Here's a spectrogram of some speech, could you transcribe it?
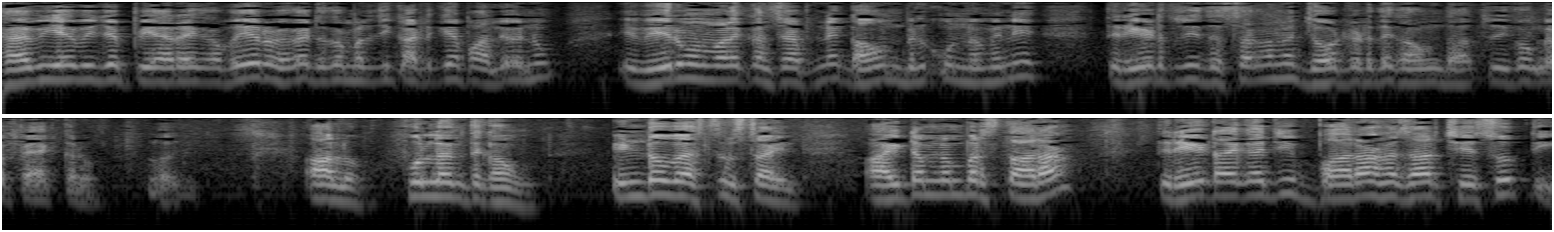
ਹੈਵੀ ਹੈਵੀ ਜੇ ਪਿਆ ਰਹੇਗਾ ਵੇਅਰ ਹੋਏਗਾ, ਜਦੋਂ ਮਰਜ਼ੀ ਕੱਟ ਕੇ ਪਾ ਲਿਓ ਇਹਨੂੰ। ਇਹ ਵੇਅਰ ਹੋਣ ਵਾਲੇ ਕਨਸੈਪਟ ਨੇ ਗਾਊਨ ਬਿਲਕੁਲ ਨਵੇਂ ਨੇ ਤੇ ਰੇਟ ਤੁਸੀਂ ਦੱਸਾਂਗਾ ਨਾ ਜਾਰਜਟ ਦੇ ਗਾਊਨ ਦਾ, ਤੁਸੀਂ ਕਹੋਗੇ ਪੈਕ ਕਰੋ। ਲਓ ਜੀ। ਆ ਲਓ full length gown Indo western style item number 17 ਤੇ ਰੇਟ ਆਏਗਾ ਜੀ 12630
